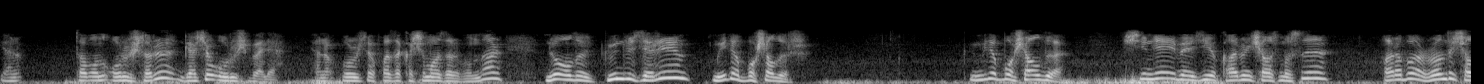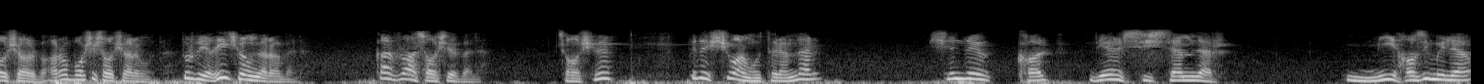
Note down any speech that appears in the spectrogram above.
Yani tabi onun oruçları gerçek oruç böyle. Yani oruçta fazla kaşımazlar bunlar. Ne olur? Gündüzleri mide boşalır. Mide boşaldı. Şimdi neye benziyor kalbin çalışması? Araba röntgen çalışıyor araba. Araba boşta çalışıyor araba. Durdu yerde hiç olmuyor araba böyle. Kalp rahat çalışıyor böyle. Çalışıyor. Bir de şu var muhteremler. Şimdi kalp, diğer sistemler mi hazım ile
